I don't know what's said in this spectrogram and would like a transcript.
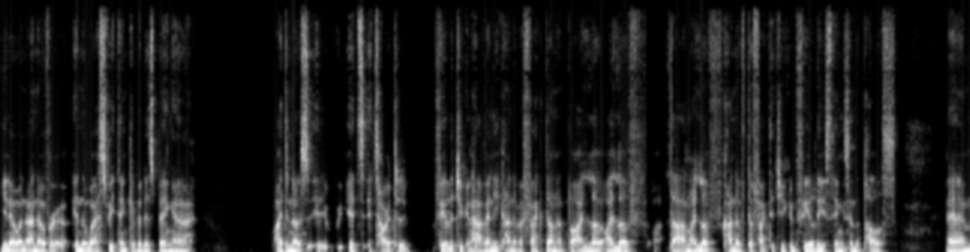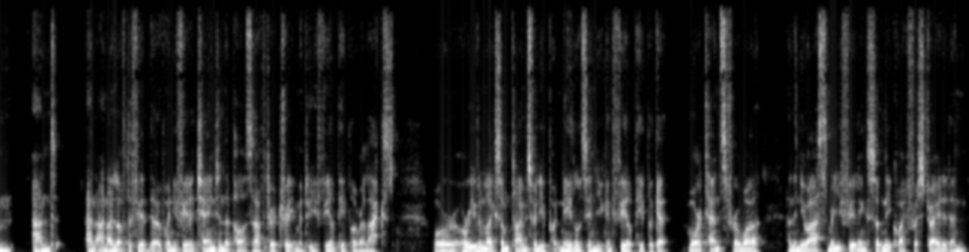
you know. And, and over in the West, we think of it as being a, I don't know, it, it's it's hard to feel that you can have any kind of effect on it. But I love I love that, and I love kind of the fact that you can feel these things in the pulse. Um, and and and I love to feel that when you feel a change in the pulse after a treatment, or you feel people relaxed, or or even like sometimes when you put needles in, you can feel people get more tense for a while, and then you ask them, "Are you feeling suddenly quite frustrated?" and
